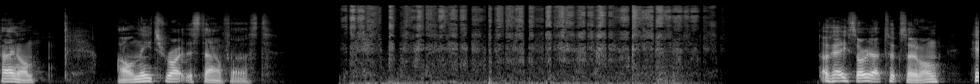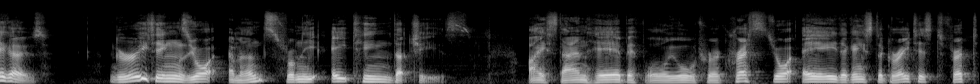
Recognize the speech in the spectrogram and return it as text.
Hang on. I'll need to write this down first. Okay, sorry that took so long. Here goes. Greetings, Your Eminence, from the 18 duchies. I stand here before you to request your aid against the greatest threat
